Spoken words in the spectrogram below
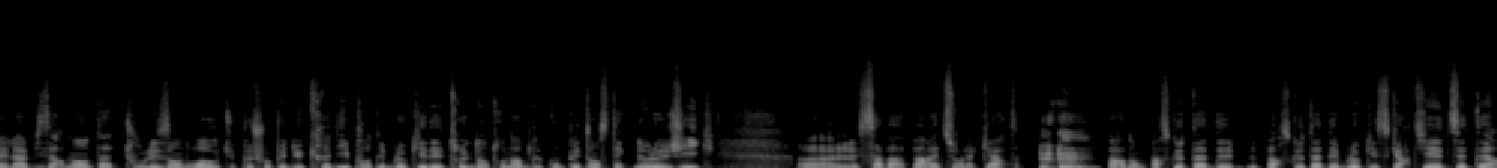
Et là, bizarrement, t'as tous les endroits où tu peux choper du crédit pour débloquer des trucs dans ton arbre de compétences technologiques. Euh, ça va apparaître sur la carte, pardon, parce que t'as dé- parce que t'as débloqué ce quartier, etc.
